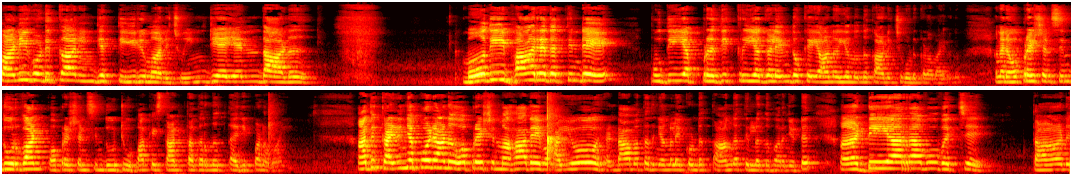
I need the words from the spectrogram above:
പണി കൊടുക്കാൻ ഇന്ത്യ തീരുമാനിച്ചു. ഇന്ത്യ എന്താണ്? മോദി ഭാരതത്തിന്റെ പുതിയ പ്രതിക്രിയകൾ എന്തൊക്കെയാണ് എന്നൊന്ന് കാണിച്ചു കൊടുക്കണമായിരുന്നു. അങ്ങനെ operation Sindoor one operation Sindoor two Pakistan തകർന്ന് തരിപ്പണമായി. അത് കഴിഞ്ഞപ്പോഴാണ് ഓപ്പറേഷൻ മഹാദേവ് അയ്യോ രണ്ടാമത്തത് ഞങ്ങളെ കൊണ്ട് താങ്ങത്തില്ലെന്ന് പറഞ്ഞിട്ട് അടിയറവ് വെച്ച് താണ്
